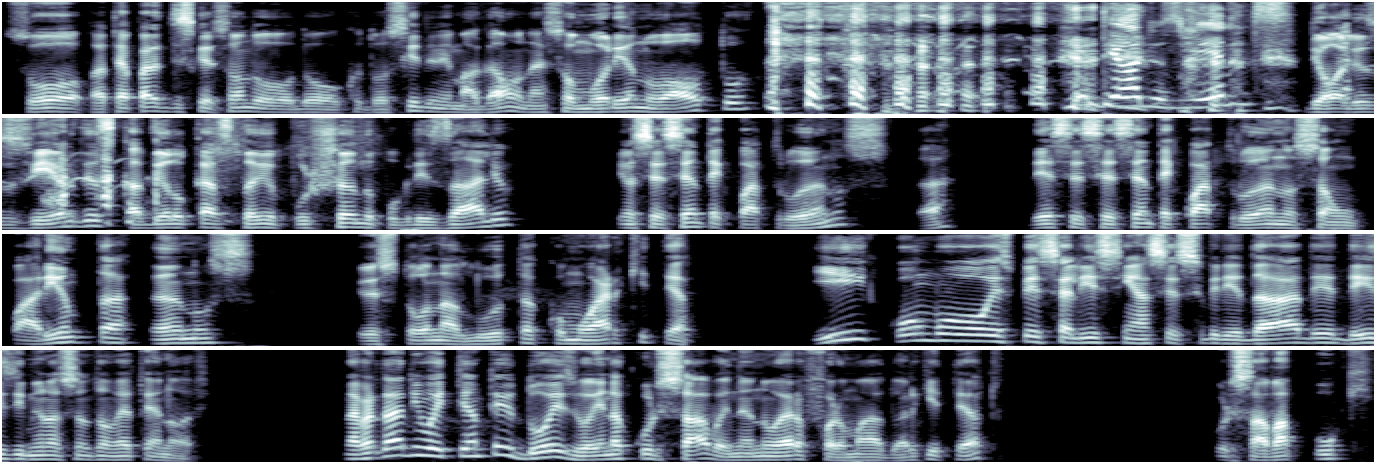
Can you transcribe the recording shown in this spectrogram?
Sou, até para a descrição do, do, do Sidney Magal, né? Sou moreno alto. de olhos verdes. de olhos verdes, cabelo castanho puxando para o grisalho. Tenho 64 anos, tá? Desses 64 anos, são 40 anos que eu estou na luta como arquiteto. E como especialista em acessibilidade desde 1999. Na verdade, em 82 eu ainda cursava, ainda não era formado arquiteto, cursava a PUC,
